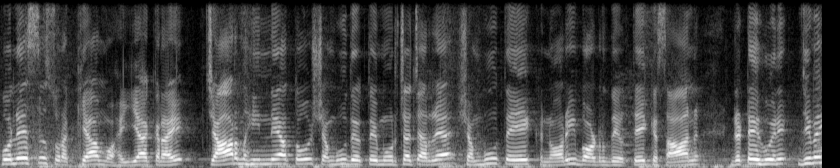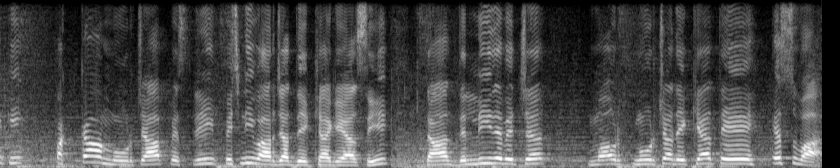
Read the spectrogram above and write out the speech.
ਪੁਲਿਸ ਸੁਰੱਖਿਆ ਮੁਹੱਈਆ ਕਰਾਏ। 4 ਮਹੀਨਿਆਂ ਤੋਂ ਸ਼ੰਭੂ ਦੇ ਉੱਤੇ ਮੋਰਚਾ ਚੱਲ ਰਿਹਾ ਹੈ। ਸ਼ੰਭੂ ਤੇ ਖਨੌਰੀ ਬਾਰਡਰ ਦੇ ਉੱਤੇ ਕਿਸਾਨ ਡਟੇ ਹੋਏ ਨੇ। ਜਿਵੇਂ ਕਿ ਪੱਕਾ ਮੋਰਚਾ ਪਿਛਲੀ ਪਿਛਲੀ ਵਾਰ ਜਦ ਦੇਖਿਆ ਗਿਆ ਸੀ ਤਾਂ ਦਿੱਲੀ ਦੇ ਵਿੱਚ ਮੋਰ- ਮੋਰਚਾ ਦੇਖਿਆ ਤੇ ਇਸ ਵਾਰ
